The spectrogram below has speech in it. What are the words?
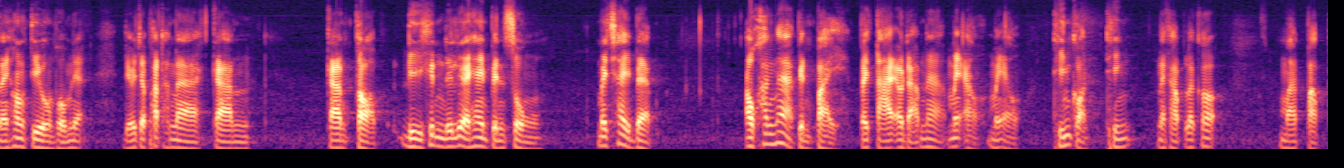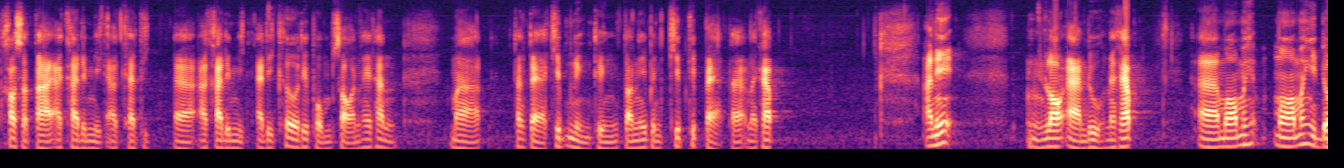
ในห้องติวของผมเนี่ยเดี๋ยวจะพัฒนาการการตอบ ดีขึ้นเรื่อยๆ ให้เป็นทรง ไม่ใช่แบบเอาข้างหน้าเป็นไป ไปตายเอาดาบหน้าไม่เอาไม่เอา ทิ้งก่อนทิ้งนะครับ แล้วก็มาปรับเข้าสไตล์อะคาเดมิกอะคาอะคาเดมิกอาร์ติเคิลที่ผมสอนให้ท่านมาตั้งแต่คลิป 1 ถึงตอนนี้เป็นคลิปที่ 8 แล้วนะครับ อันนี้ลองอ่านดูนะครับอมอมมอมหิด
